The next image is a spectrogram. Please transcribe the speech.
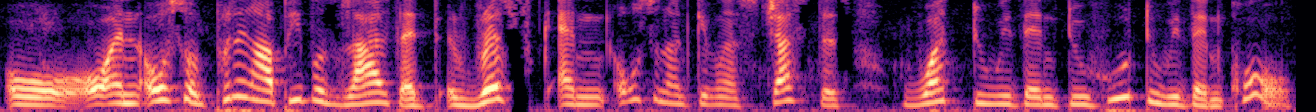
or, or and also putting our people's lives at risk and also not giving us justice, what do we then do? Who do we then call?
